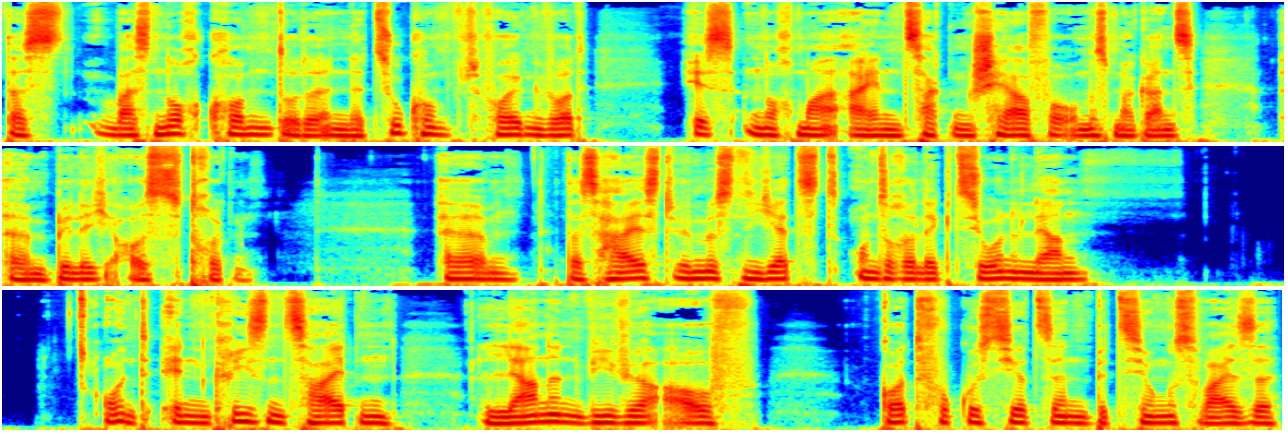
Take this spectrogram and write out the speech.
dass was noch kommt oder in der Zukunft folgen wird, ist nochmal ein Zacken schärfer, um es mal ganz ähm, billig auszudrücken. Ähm, das heißt, wir müssen jetzt unsere Lektionen lernen und in Krisenzeiten lernen, wie wir auf Gott fokussiert sind, beziehungsweise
